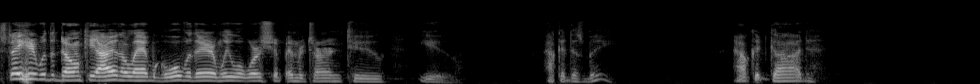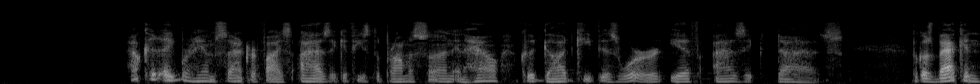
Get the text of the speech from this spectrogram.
Stay here with the donkey. I and the lad will go over there and we will worship and return to you. How could this be? How could God, how could Abraham sacrifice Isaac if he's the promised son? And how could God keep his word if Isaac dies? Because back in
